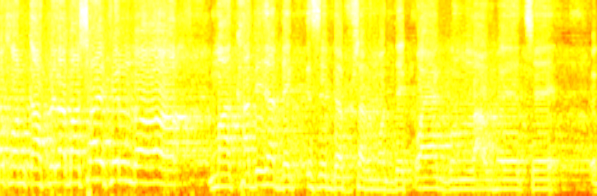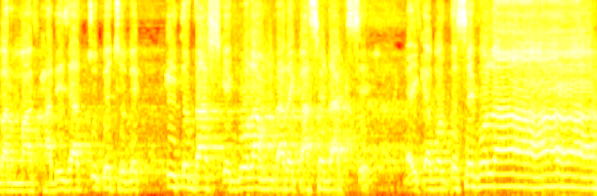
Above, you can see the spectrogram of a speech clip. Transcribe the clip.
যখন কাফেলা বাসায় ফেলল, মা খাদিজা দেখতেছে ব্যবসার মধ্যে কয়েক গুণ লাভ হয়েছে। এবার মা খাদিজা চুপে চুপে কৃত দাসকে গোলাম তারে কাছে ডাকছে। তাইকা বলতেছে, গোলাম,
